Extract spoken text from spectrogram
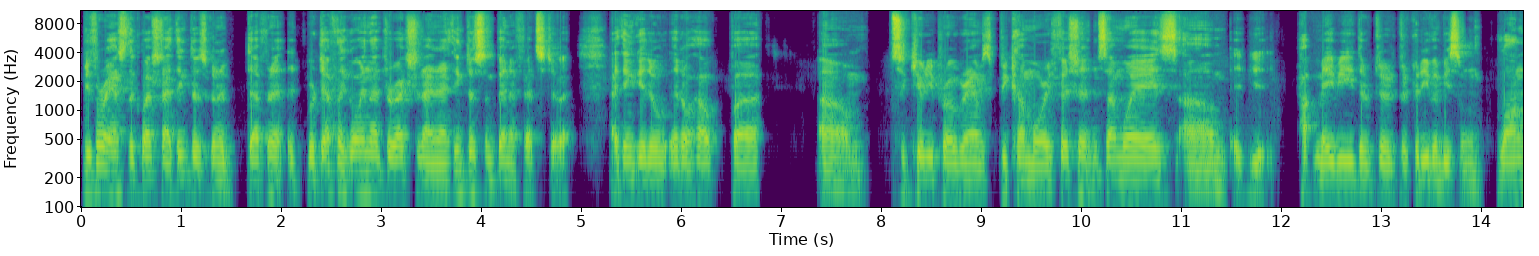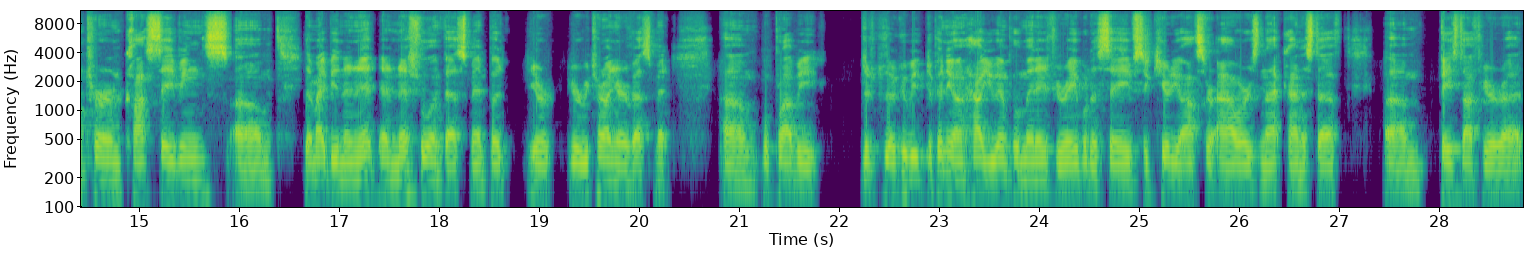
before I answer the question, I think there's going to definitely we're definitely going that direction, and I think there's some benefits to it. I think it'll it'll help uh, um, security programs become more efficient in some ways. Um, it, maybe there, there, there, could even be some long-term cost savings. Um, there might be an, an, initial investment, but your your return on your investment um, will probably there, there, could be depending on how you implement it. If you're able to save security officer hours and that kind of stuff, um, based off your uh,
